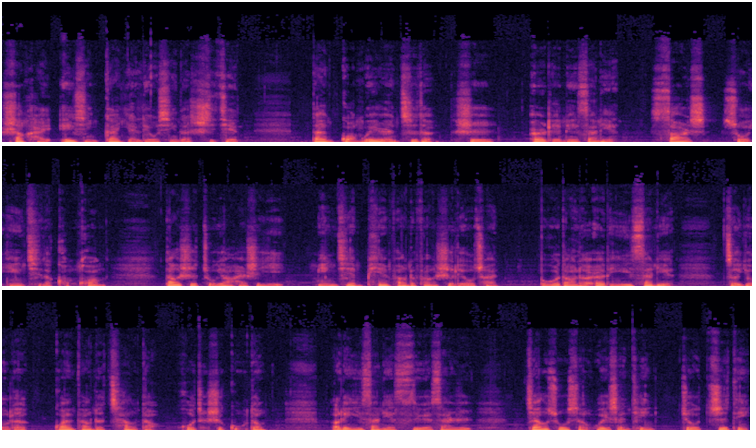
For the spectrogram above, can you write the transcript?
上海 A 型肝炎流行的时间。但广为人知的是2003年 SARS 所引起的恐慌，当时主要还是以民间偏方的方式流传。不过到了2013年，则有了官方的倡导或者是鼓动。二零一三年四月三日，江苏省卫生厅就制定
